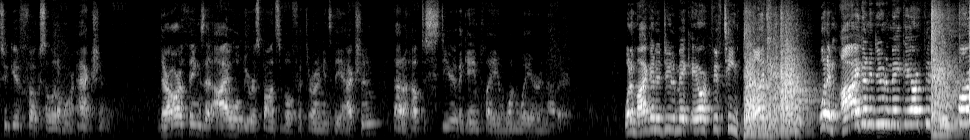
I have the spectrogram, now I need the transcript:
to give folks a little more action. There are things that I will be responsible for throwing into the action that'll help to steer the gameplay in one way or another. What am I gonna do to make AR-15 fun? What am I gonna do to make AR-15 fun?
